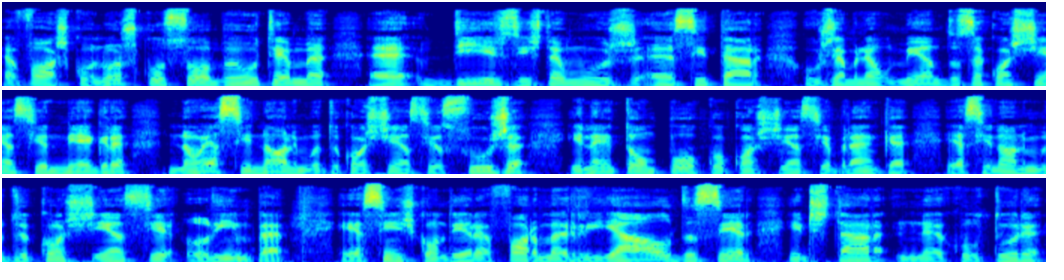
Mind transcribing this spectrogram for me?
a voz connosco sobre o tema diz e a citar o José Manuel Mendes, a consciência negra não é sinónimo de consciência suja e nem tampouco a consciência branca é sinónimo de consciência limpa. É assim esconder a forma real de ser e de estar na cultura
